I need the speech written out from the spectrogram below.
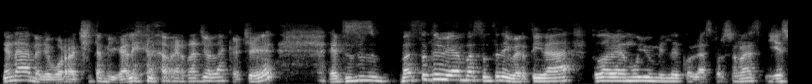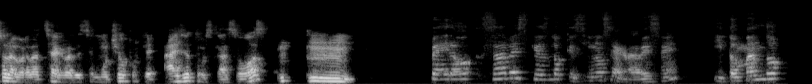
ya nada medio borrachita mi Gali, la verdad yo la caché. Entonces, bastante bien, bastante divertida, todavía muy humilde con las personas y eso la verdad se agradece mucho porque hay otros casos. Pero, ¿sabes qué es lo que sí no se agradece? Y tomando,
